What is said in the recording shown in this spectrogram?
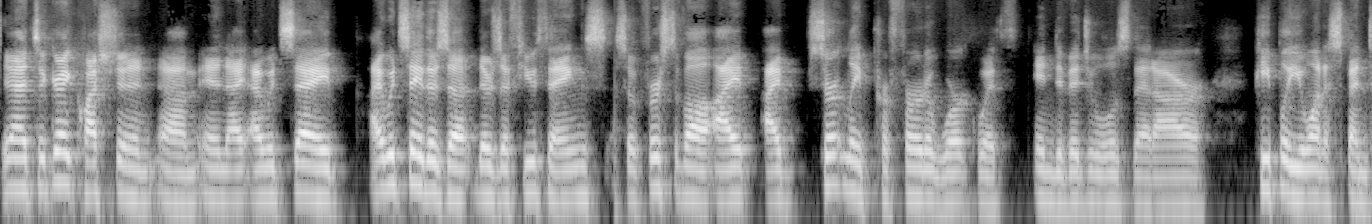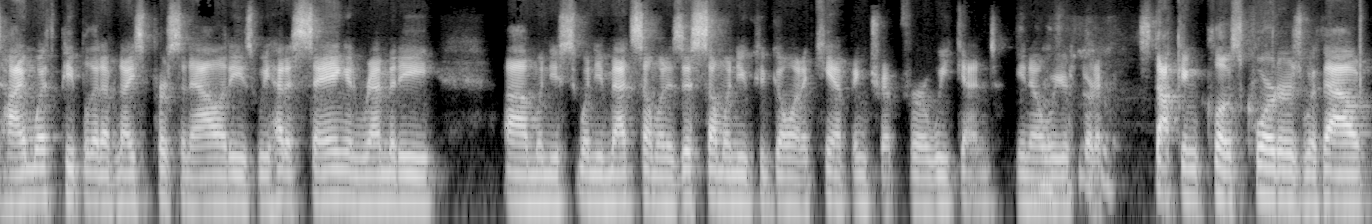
Yeah, it's a great question, um, and I, I, would say I would say there's a there's a few things. So first of all, I I certainly prefer to work with individuals that are people you want to spend time with, people that have nice personalities. We had a saying in Remedy um, when you when you met someone is this someone you could go on a camping trip for a weekend you know where you're sort of stuck in close quarters without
